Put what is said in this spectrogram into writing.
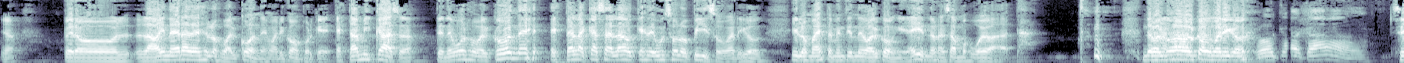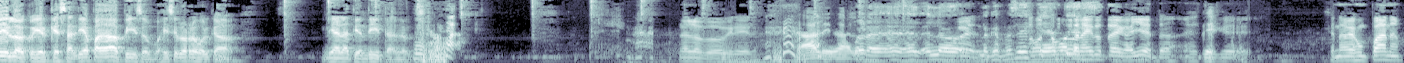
¿ya? Pero la vaina era desde los balcones, maricón, porque está mi casa, tenemos los balcones, está la casa al lado que es de un solo piso, maricón, y los maestros también tienen balcón, y ahí nos lanzamos huevadas. De balcón a balcón, maricón. Sí, loco, y el que salía pagaba piso, pues ahí sí lo revolcaba. Ni a la tiendita, loco. No lo puedo creer. Dale, dale. Bueno, eh, eh, lo, Bueno, lo que pasa es que la antes... anécdota de galleta, este, que, que una vez un pana,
